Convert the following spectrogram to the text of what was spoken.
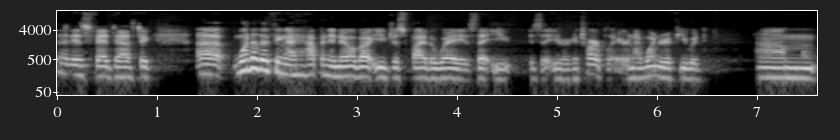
That is fantastic. Uh, one other thing I happen to know about you, just by the way, is that you is that you're a guitar player, and I wonder if you would, um,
